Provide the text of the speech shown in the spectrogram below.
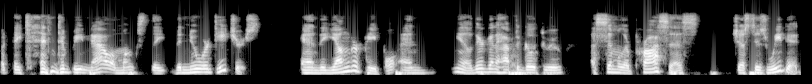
but they tend to be now amongst the the newer teachers and the younger people and you know they're going to have to go through a similar process just as we did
